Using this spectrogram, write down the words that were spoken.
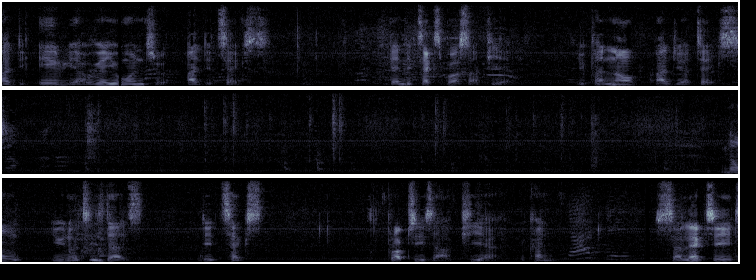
at the area where you want to add the text. Then the text box appear you can now add your text. Now you notice that the text properties appear. You can select it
